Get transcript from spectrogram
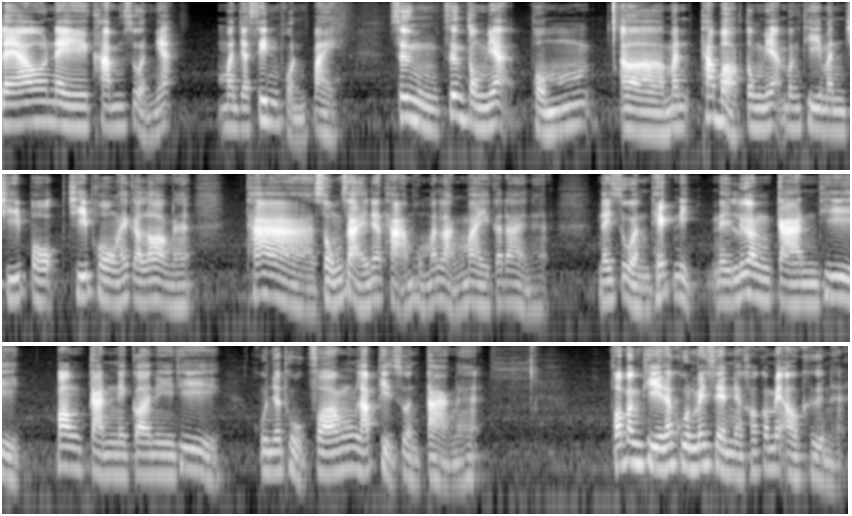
แล้วในคำส่วนเนี้ย มันจะสิ้นผลไป ซึ่งซึ่งตรงเนี้ยผมเอ่อมันถ้าบอกตรงเนี้ยบางทีมันชี้โปะชี้โพงให้กระลอกนะฮะถ้าสงสัยเนี่ยถามผมมาหลังไม่ก็ได้นะฮะในส่วนเทคนิคในเรื่องการที่ป้องกันในกรณีที่คุณจะถูกฟ้องรับผิดส่วนต่างนะฮะเพราะบางทีถ้าคุณไม่เซ็นเนี่ยเขาก็ไม่เอาคืนฮะ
